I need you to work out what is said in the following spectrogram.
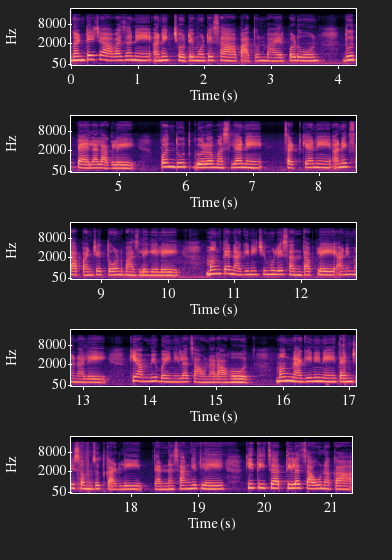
घंटेच्या आवाजाने अनेक छोटे मोठे साप आतून बाहेर पडून दूध प्यायला लागले. पण दूध गरम असल्याने चटक्याने अनेक सापांचे तोंड भाजले गेले. मग त्या नागिनीची मुले संतापले आणि म्हणाले की आम्ही बहिणीला चावणार आहोत. मग नागिनीने त्यांची समजूत काढली. त्यांना सांगितले की तिचा तिला चावू नका.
